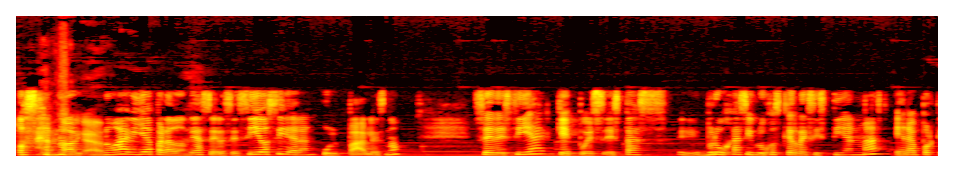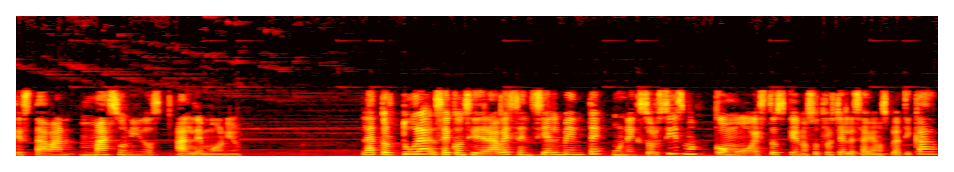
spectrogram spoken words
O sea, no había, no había para dónde hacerse, sí o sí eran culpables, ¿no? Se decía que pues estas eh, brujas y brujos que resistían más era porque estaban más unidos al demonio. La tortura se consideraba esencialmente un exorcismo, como estos que nosotros ya les habíamos platicado.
